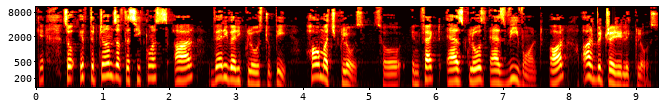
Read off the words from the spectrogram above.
Okay so if the terms of the sequence are very very close to p how much close. So in fact as close as we want or arbitrarily close.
